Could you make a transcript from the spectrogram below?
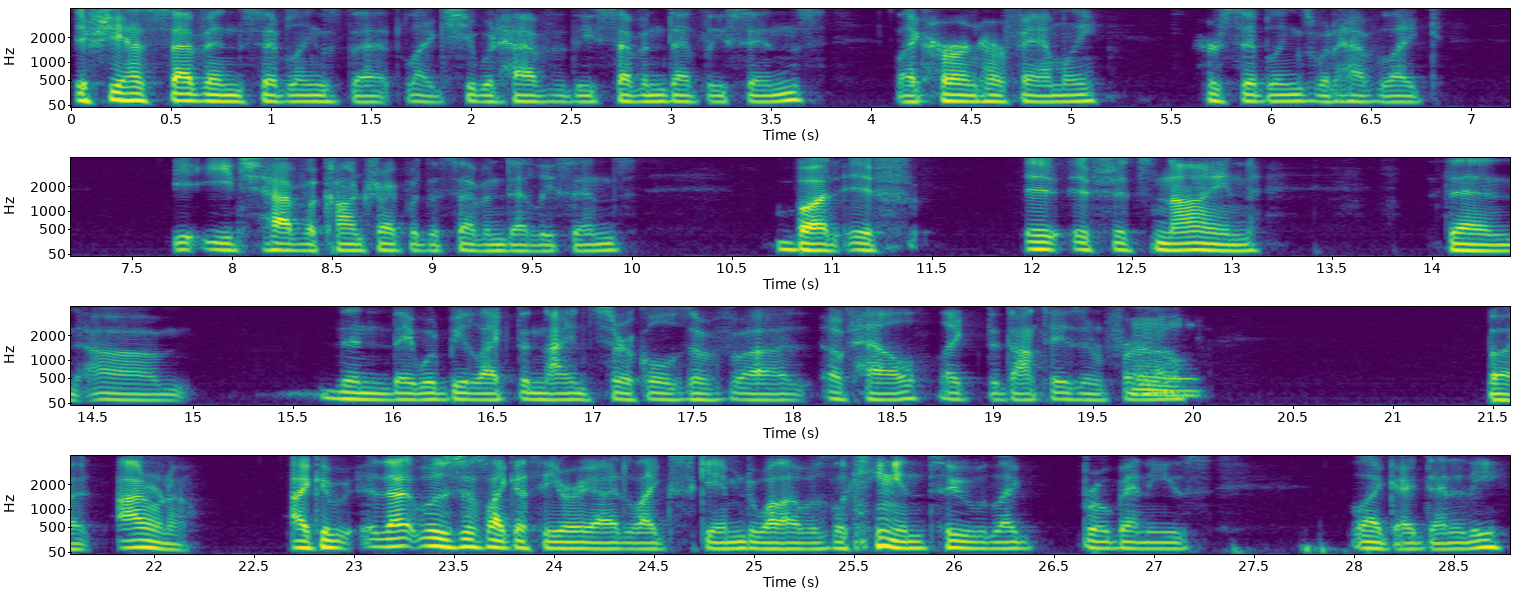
if she has seven siblings that like she would have the seven deadly sins, like her and her family, her siblings would have like each have a contract with the seven deadly sins. But if if it's nine, then um then they would be like the nine circles of uh of hell, like the Dante's Inferno. Mm. But I don't know. I could that was just like a theory I'd like skimmed while I was looking into like Bro Benny's like identity.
